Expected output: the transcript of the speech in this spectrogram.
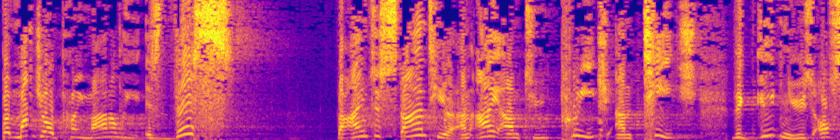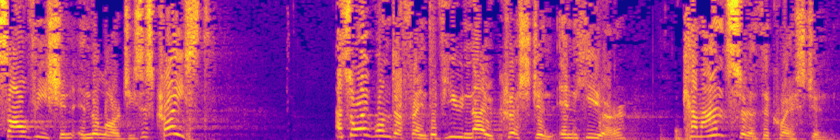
But my job primarily is this. That I'm to stand here and I am to preach and teach the good news of salvation in the Lord Jesus Christ. And so I wonder friend, if you now Christian in here can answer the question.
